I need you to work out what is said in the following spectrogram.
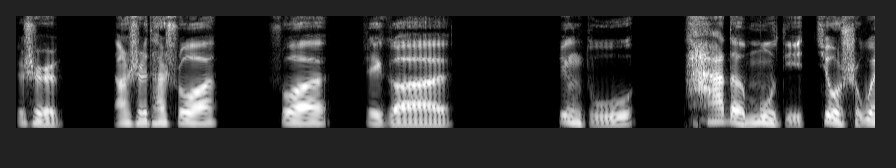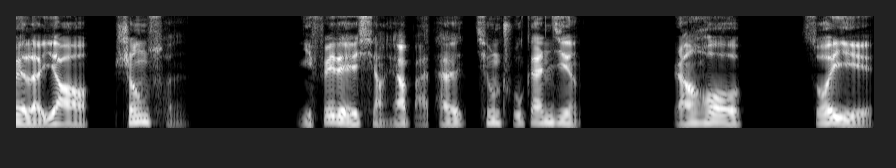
就是当时他说说这个病毒它的目的就是为了要生存，你非得想要把它清除干净，然后所以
